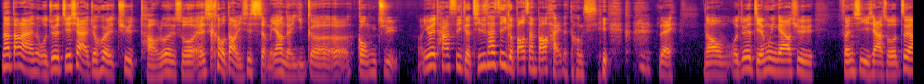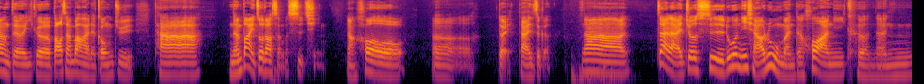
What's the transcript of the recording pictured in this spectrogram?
那当然，我觉得接下来就会去讨论说 S code 到底是什么样的一个工具，因为它是一个其实它是一个包山包海的东西，对。然后我觉得节目应该要去分析一下，说这样的一个包山包海的工具，它能帮你做到什么事情？然后，呃，对，大概是这个。那再来就是，如果你想要入门的话，你可能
